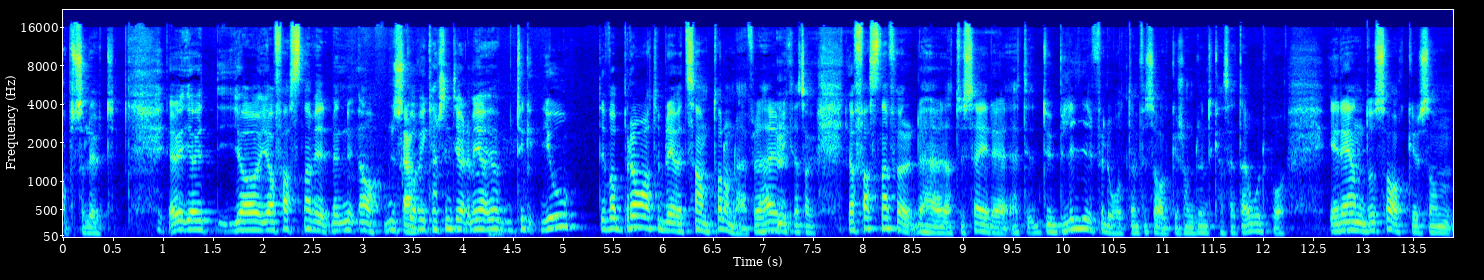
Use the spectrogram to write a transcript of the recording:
Absolut. Jag, jag, jag, jag fastnar vid, men nu, ja, nu ska Ja. vi kanske inte göra det, men jag, jag tycker, jo, det var bra att det blev ett samtal om det här, för det här är Mm. viktiga saker. Jag fastnar för det här att du säger det, att du blir förlåten för saker som du inte kan sätta ord på. Är det ändå saker som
